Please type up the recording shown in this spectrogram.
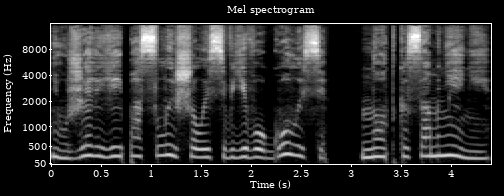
Неужели ей послышалось в его голосе нотка сомнения?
